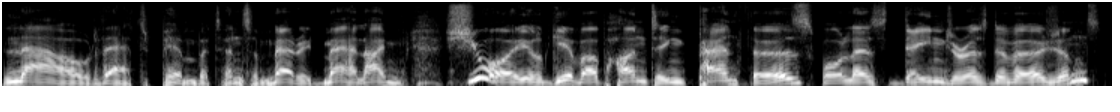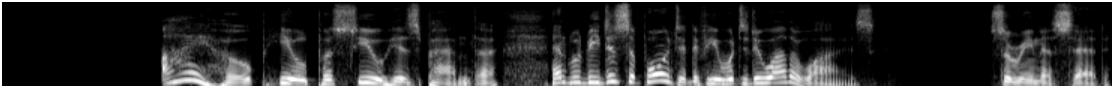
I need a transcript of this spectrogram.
Now that Pemberton's a married man, I'm sure he'll give up hunting panthers for less dangerous diversions. I hope he'll pursue his panther, and would be disappointed if he were to do otherwise. Serena said,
